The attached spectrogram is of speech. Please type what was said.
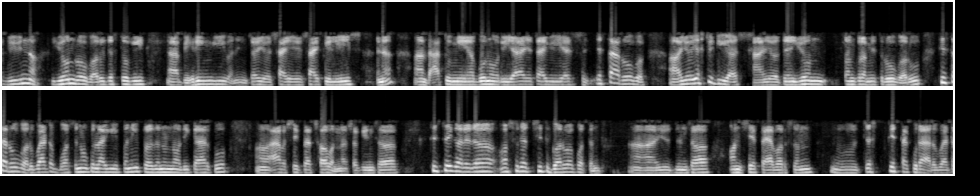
विभिन्न यौन रोगहरू जस्तो कि भिरिङ्गी भनिन्छ यो साइ साइफिलिस होइन धातुमीय गोनोरिया एचआइभिएस यस्ता रोग यो एसटिडिएस यो चाहिँ यौन सङ्क्रमित रोगहरू त्यस्ता रोगहरूबाट बच्नुको लागि पनि प्रजनन अधिकारको आवश्यकता छ भन्न सकिन्छ। त्यस्तै गरेर असुरक्षित गर्भपतन यो जुन छ अनसेफ एभर्सन त्यस्ता कुराहरूबाट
